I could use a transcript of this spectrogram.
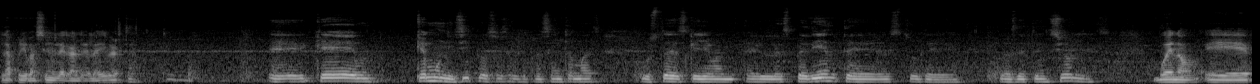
la privación ilegal de la libertad. Eh, ¿qué, ¿Qué municipios es el que presenta más ustedes que llevan el expediente esto de las detenciones? Bueno, eh,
